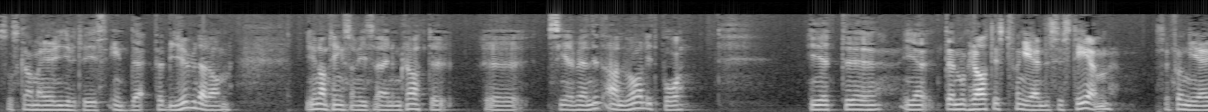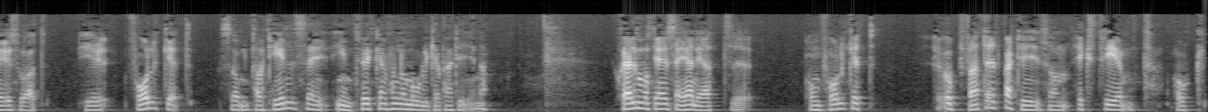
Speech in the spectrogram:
så ska man ju givetvis inte förbjuda dem. Det är någonting som vi Sverigedemokrater eh, ser väldigt allvarligt på. I ett, eh, I ett demokratiskt fungerande system så fungerar det ju så att det är folket som tar till sig intrycken från de olika partierna. Själv måste jag ju säga det att eh, om folket uppfattar ett parti som extremt och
